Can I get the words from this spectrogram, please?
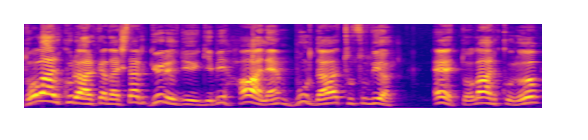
dolar kuru arkadaşlar görüldüğü gibi halen burada tutuluyor. Evet dolar kuru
